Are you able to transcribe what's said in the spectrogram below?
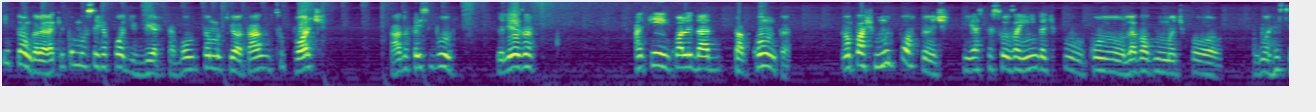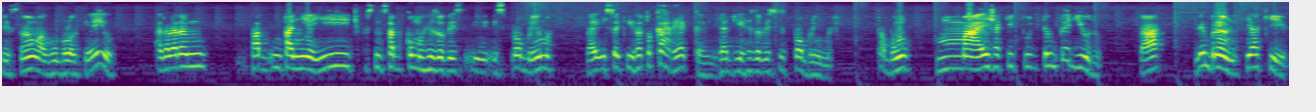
Então, galera, aqui como você já pode ver, tá bom? Estamos aqui, ó, tá? No suporte tá? do Facebook, beleza? Aqui em qualidade da conta, é uma parte muito importante. E as pessoas ainda, tipo, quando levam alguma, tipo, alguma restrição, algum bloqueio, a galera não tá, não tá nem aí, tipo, você não sabe como resolver esse, esse problema. Tá? Isso aqui já tô careca já de resolver esses problemas, tá bom? Mas aqui tudo tem um período, tá? Lembrando que aqui,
